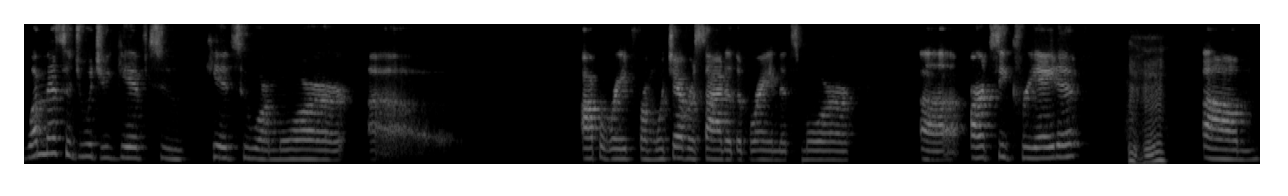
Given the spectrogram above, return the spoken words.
what message would you give to kids who are more uh, operate from whichever side of the brain that's more uh, artsy creative. Mm-hmm. Um,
